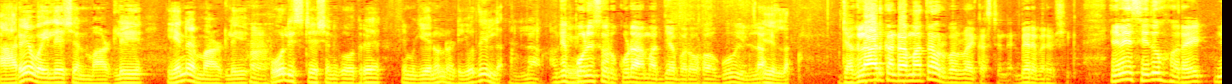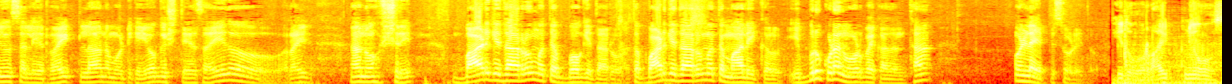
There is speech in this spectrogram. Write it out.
ಯಾರೇ ವೈಲೇಷನ್ ಮಾಡಲಿ ಏನೇ ಮಾಡಲಿ ಪೊಲೀಸ್ ಸ್ಟೇಷನ್ಗೆ ಹೋದರೆ ನಿಮಗೇನು ನಡೆಯೋದಿಲ್ಲ. ಇಲ್ಲ. ಹಾಗೆ ಪೊಲೀಸರು ಕೂಡ ಮಧ್ಯ ಬರೋ ಹೋಗು ಇಲ್ಲ. ಇಲ್ಲ. ಜಗಳ ಆಡ್ಕೊಂಡ್ರೆ ಮಾತ್ರ ಅವ್ರು ಬರಬೇಕಷ್ಟೇ ಬೇರೆ ಬೇರೆ ವಿಷಯಕ್ಕೆ. ಎನಿವೇಸ್ ಇದು ರೈಟ್ ನ್ಯೂಸಲ್ಲಿ ರೈಟ್ ಲಾ ನಮ್ಮೊಟ್ಟಿಗೆ ಯೋಗೀಶ್ ದೇಸಾಯಿ ಇದು ರೈಟ್ ನಾನು ಶ್ರೀ ಬಾಡಿಗೆದಾರರು ಮತ್ತು ಬೋಗಿದಾರರು ಅಥವಾ ಬಾಡಿಗೆದಾರರು ಮತ್ತು ಮಾಲೀಕರು ಇಬ್ಬರು ಕೂಡ ನೋಡಬೇಕಾದಂಥ ಒಳ್ಳೆಯ ಎಪಿಸೋಡ್ ಇದು. ಇದು ರೈಟ್ ನ್ಯೂಸ್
